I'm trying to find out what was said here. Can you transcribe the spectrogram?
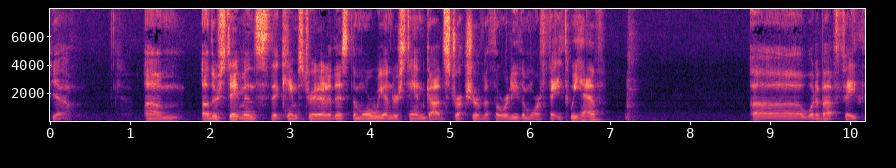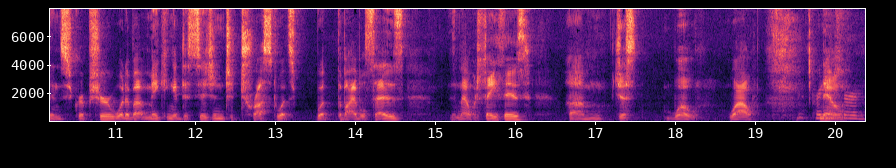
Yeah. Um, other statements that came straight out of this the more we understand God's structure of authority, the more faith we have. Uh, what about faith in Scripture? What about making a decision to trust what's what the Bible says? Isn't that what faith is? Um, just whoa, wow. pretty Now- sure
